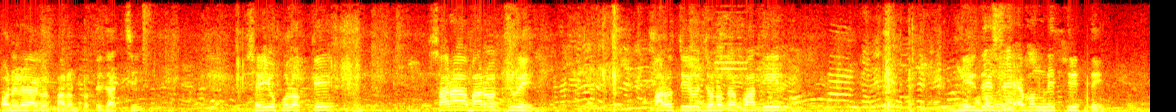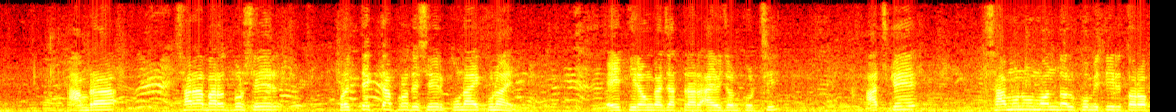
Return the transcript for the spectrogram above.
পনেরোই আগস্ট পালন করতে যাচ্ছি। সেই উপলক্ষে সারা ভারত জুড়ে ভারতীয় জনতা পার্টির নির্দেশে এবং নেতৃত্বে আমরা সারা ভারতবর্ষের প্রত্যেকটা প্রদেশের কোনায় কোনায় এই তিরঙ্গা যাত্রার আয়োজন করছি। আজকে সামনু মণ্ডল কমিটির তরফ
